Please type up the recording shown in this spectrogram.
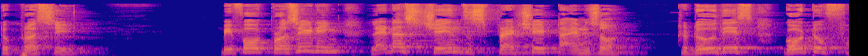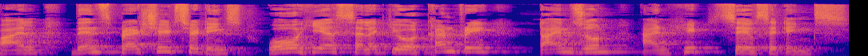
to proceed. Before proceeding, let us change the spreadsheet time zone. To do this, go to File, then Spreadsheet Settings. Over here, select your country, time zone and hit Save Settings.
